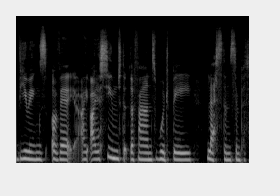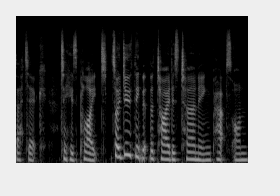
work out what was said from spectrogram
viewings of it, I, I assumed that the fans would be less than sympathetic to his plight. So I do think that the tide is turning, perhaps on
